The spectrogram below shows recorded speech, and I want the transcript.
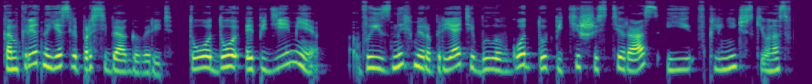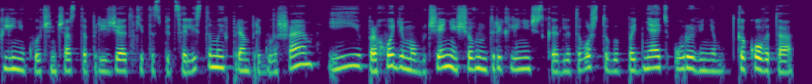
Конкретно, если про себя говорить, то до эпидемии выездных мероприятий было в год до 5-6 раз, и в клинические, у нас в клинику очень часто приезжают какие-то специалисты, мы их прям приглашаем, и проходим обучение еще внутриклиническое для того, чтобы поднять уровень какого-то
